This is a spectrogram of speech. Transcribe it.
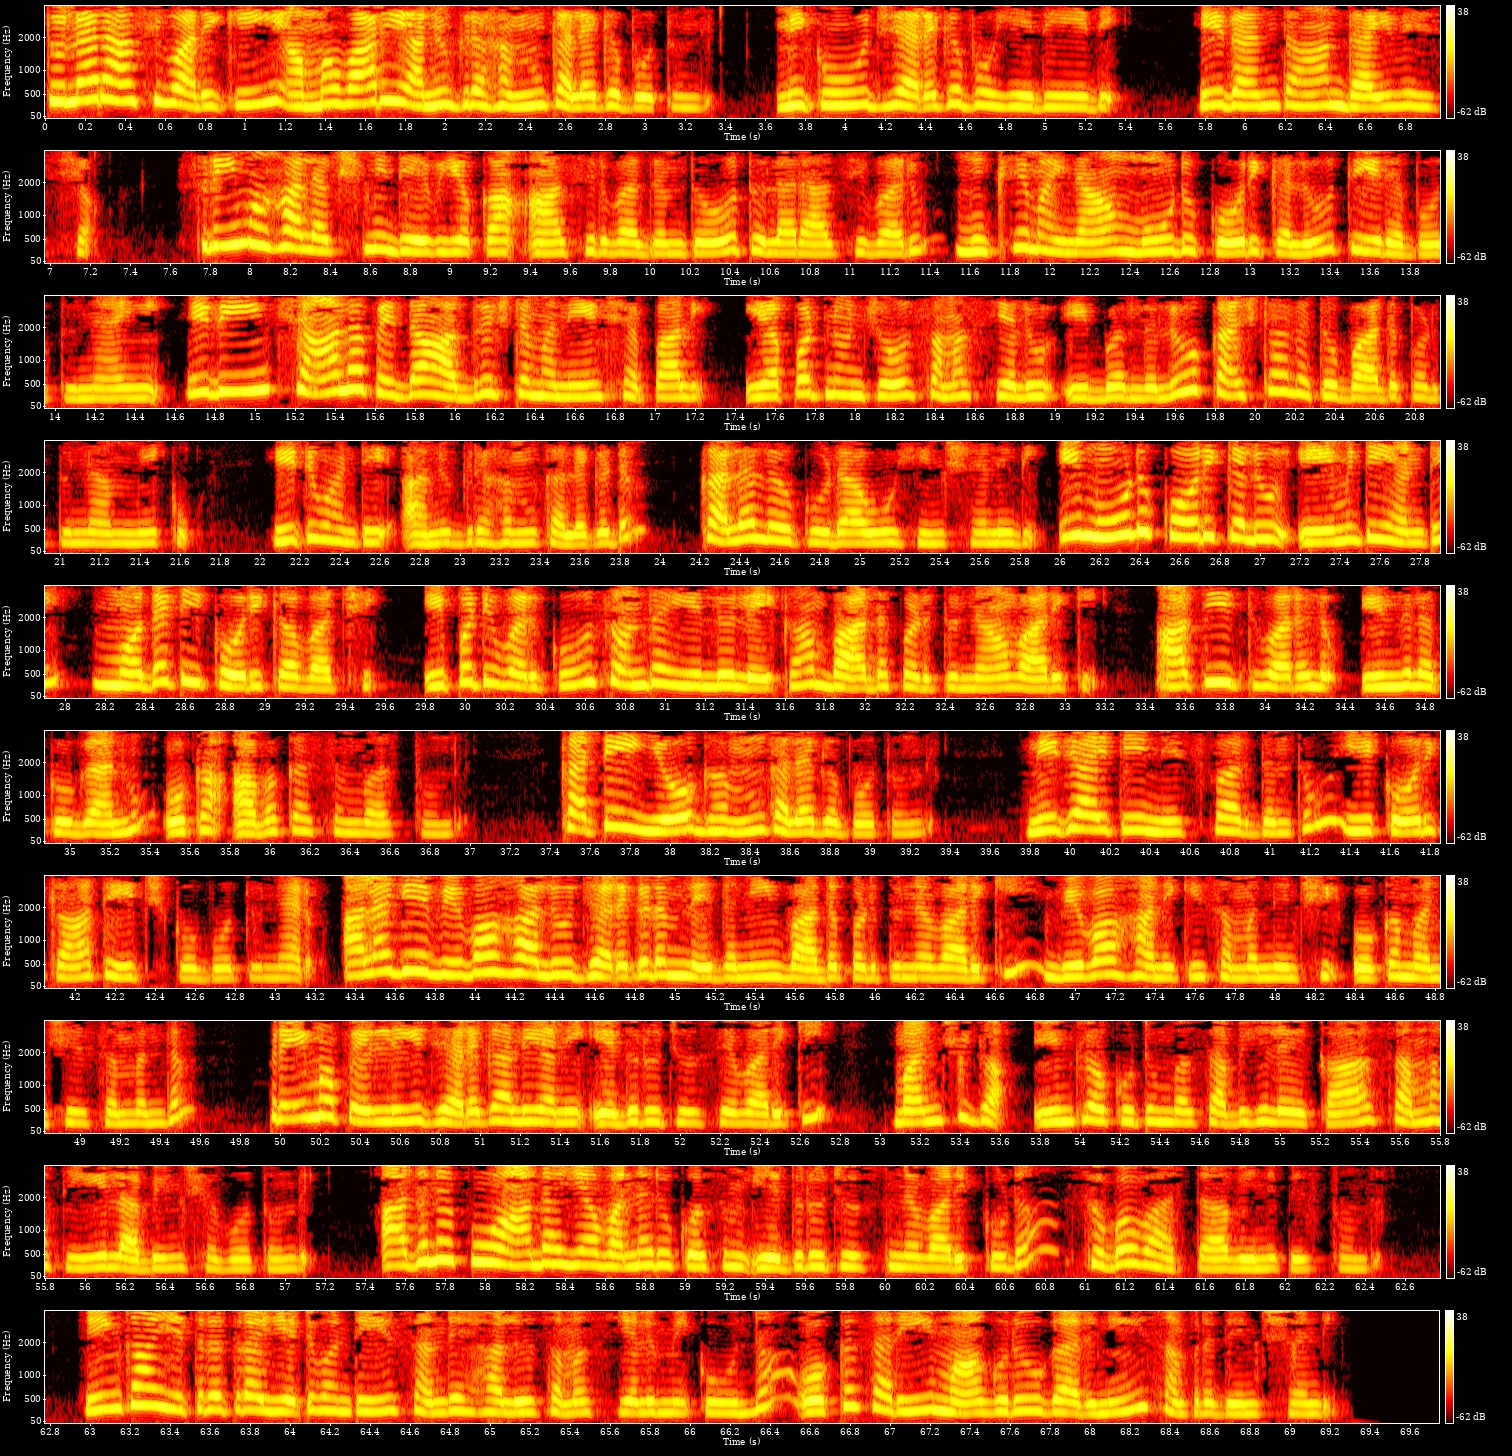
తులరాశి వారికి అమ్మవారి అనుగ్రహం కలగబోతుంది. మీకు జరగబోయేది ఇదే. ఇదంతా దైవేశ్యం. శ్రీ మహాలక్ష్మీదేవి యొక్క ఆశీర్వాదంతో తులరాశి వారు ముఖ్యమైన మూడు కోరికలు తీరబోతున్నాయి. ఇది చాలా పెద్ద అదృష్టమనే చెప్పాలి. ఎప్పటి నుంచో సమస్యలు ఇబ్బందులు కష్టాలతో బాధపడుతున్నాం మీకు ఇటువంటి అనుగ్రహం కలగడం కలలో కూడా ఊహించనిది. ఈ మూడు కోరికలు ఏమిటి అంటే మొదటి కోరిక వచ్చి ఇప్పటి వరకు సొంత ఇల్లు లేక బాధపడుతున్న వారికి అతి త్వరలో ఇందులకు గాను ఒక అవకాశం వస్తుంది. కట్టే యోగం కలగబోతుంది. నిజాయితీ నిస్వార్థంతో ఈ కోరిక తీర్చుకోబోతున్నారు. అలాగే వివాహాలు జరగడం లేదని బాధపడుతున్న వారికి వివాహానికి సంబంధించి ఒక మంచి సంబంధం ప్రేమ పెళ్ళి జరగాలి అని ఎదురు చూసే వారికి మంచిగా ఇంట్లో కుటుంబ సభ్యుల యొక్క సమ్మతి లభించబోతుంది. అదనపు ఆదాయ వనరు కోసం ఎదురు చూస్తున్న వారికి కూడా శుభవార్త వినిపిస్తుంది. ఇంకా ఇతరత్ర ఎటువంటి సందేహాలు సమస్యలు మీకు ఉన్నా ఒక్కసారి మా గురువు గారిని సంప్రదించండి.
